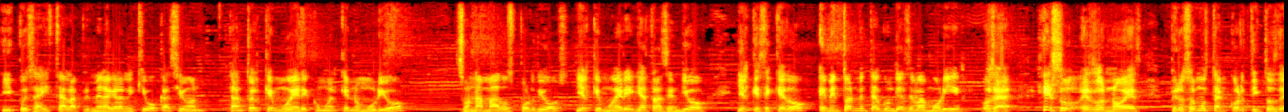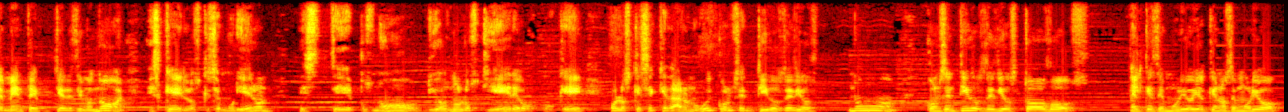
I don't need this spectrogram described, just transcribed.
Y pues ahí está la primera gran equivocación. Tanto el que muere como el que no murió son amados por Dios. Y el que muere ya trascendió. Y el que se quedó, eventualmente algún día se va a morir. O sea, eso, eso no es. Pero somos tan cortitos de mente que decimos, no, es que los que se murieron, este, pues no, Dios no los quiere, o, qué, o los que se quedaron, uy, consentidos de Dios. No, consentidos de Dios todos. El que se murió y el que no se murió.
